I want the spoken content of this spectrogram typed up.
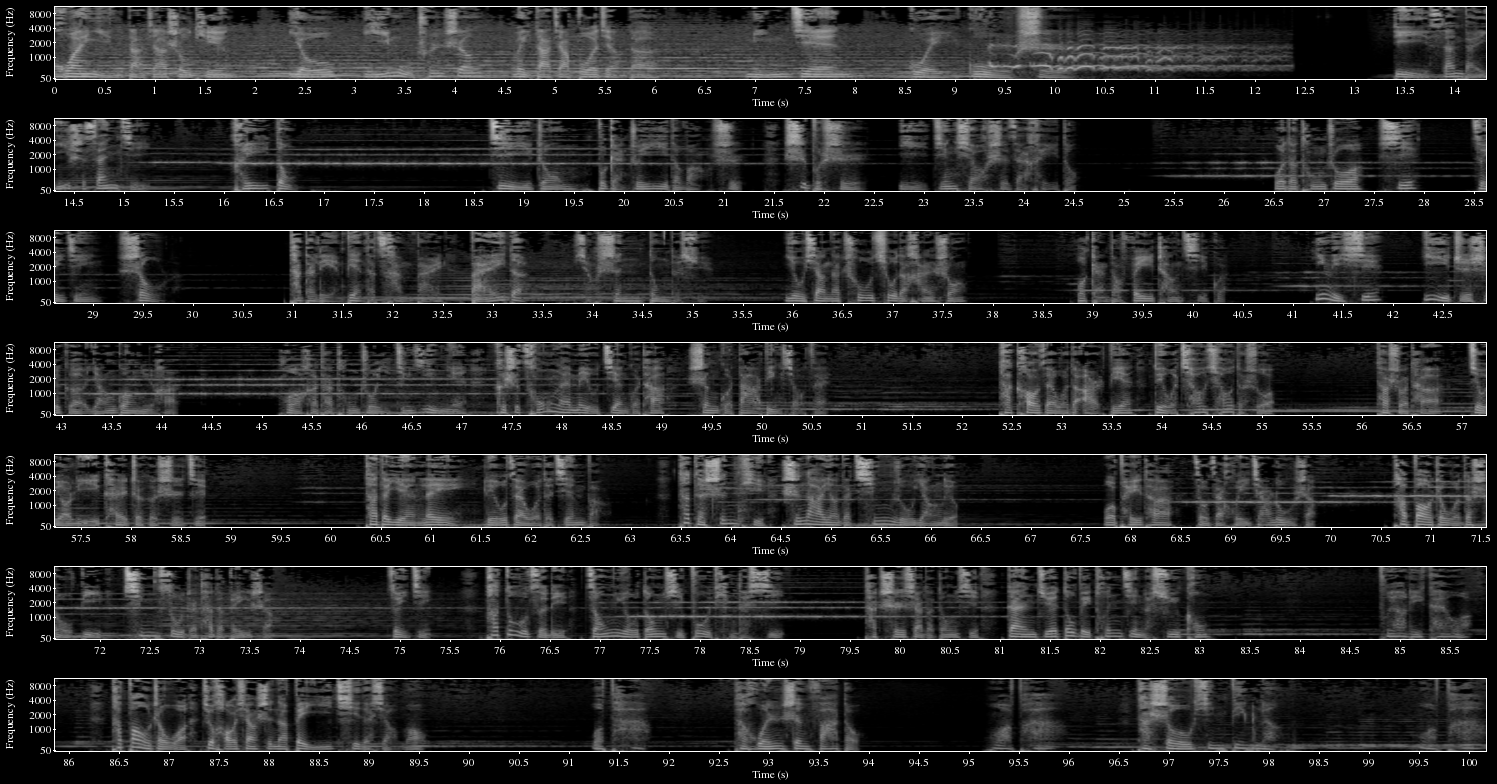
欢迎大家收听由一木春生为大家播讲的民间鬼故事第三百一十三集《黑洞》。记忆中不敢追忆的往事，是不是已经消失在黑洞？我的同桌蝎最近瘦了。他的脸变得惨白，白的像深冬的雪，又像那初秋的寒霜。我感到非常奇怪，因为蝎一直是个阳光女孩。我和她同桌已经一年，可是从来没有见过她生过大病小灾。她靠在我的耳边，对我悄悄的说：“她说她就要离开这个世界。”他的眼泪流在我的肩膀，他的身体是那样的轻如杨柳。我陪他走在回家路上，他抱着我的手臂，倾诉着他的悲伤。最近，他肚子里总有东西不停的吸，他吃下的东西感觉都被吞进了虚空。不要离开我，他抱着我，就好像是那被遗弃的小猫。我怕，他浑身发抖。我怕，他手心冰冷。我怕，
